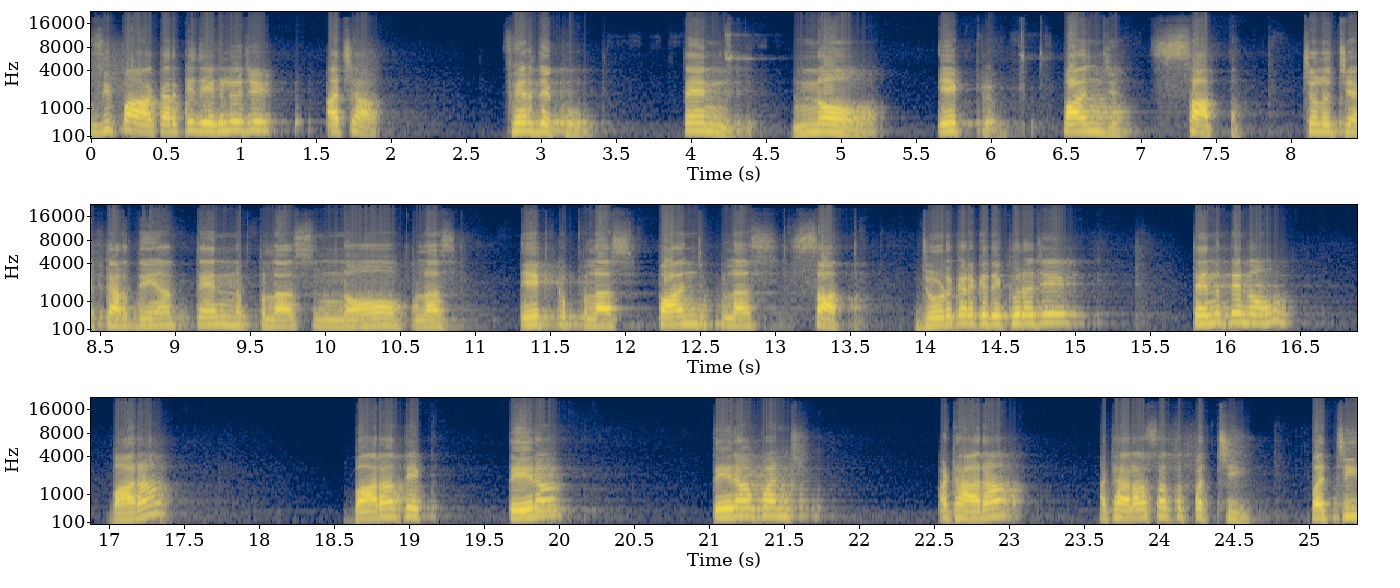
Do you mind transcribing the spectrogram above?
ਤੁਸੀਂ ਭਾ ਕਰਕੇ ਦੇਖ ਲਿਓ ਜੇ। ਅੱਛਾ, ਫਿਰ ਦੇਖੋ। 3 9 1 5 7 ਚਲੋ ਚੈੱਕ ਕਰਦੇ ਹਾਂ। 3 9 1 5 7 ਜੋੜ ਕਰਕੇ ਦੇਖੋ ਰਾਜੇ। 3 ਤੇ 9 12 12 ਤੇ 13 13 5 18 18 7 25 25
